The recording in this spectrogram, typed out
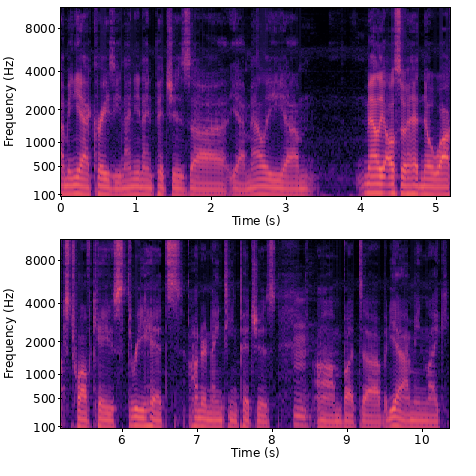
I mean, yeah, crazy. Ninety nine pitches. Uh, yeah, Mahle. Um, Mahle also had no walks, twelve Ks, three hits, one hundred nineteen pitches. Hmm. Um, but uh, but yeah, I mean, like,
